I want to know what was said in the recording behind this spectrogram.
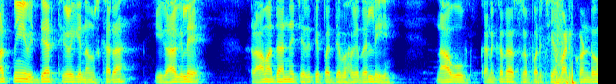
ಆತ್ಮೀಯ ವಿದ್ಯಾರ್ಥಿಗಳಿಗೆ ನಮಸ್ಕಾರ. ಈಗಾಗಲೇ ರಾಮಧಾನ್ಯ ಚರಿತೆ ಪದ್ಯಭಾಗದಲ್ಲಿ ನಾವು ಕನಕದಾಸರ ಪರಿಚಯ ಮಾಡಿಕೊಂಡು,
